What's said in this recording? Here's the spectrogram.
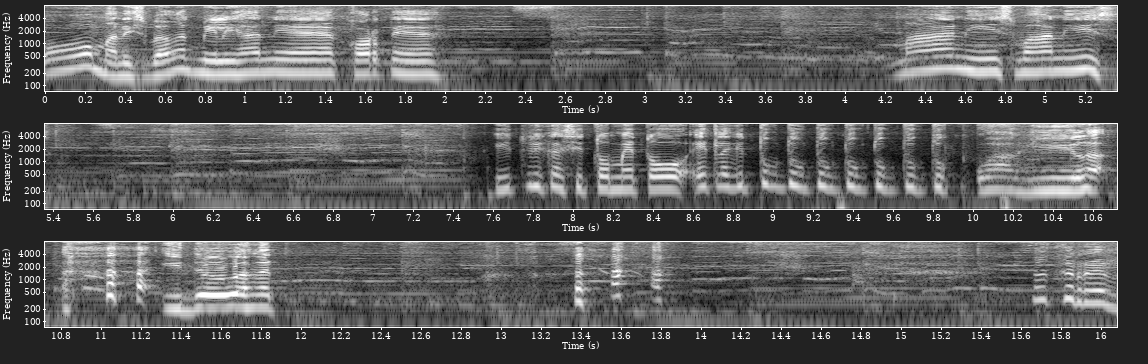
Oh manis banget milihannya chordnya. Manis manis. Itu dikasih tomato eight lagi tuk tuk tuk tuk tuk tuk tuk. Wah gila. Ide banget. Keren.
